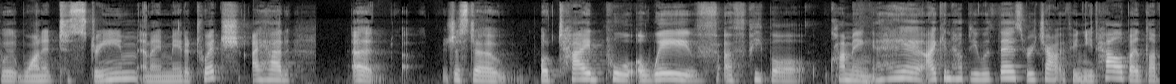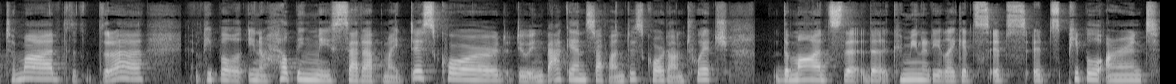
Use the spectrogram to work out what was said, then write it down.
w- wanted to stream and I made a Twitch, I had a, just a, a tide pool, a wave of people coming. Hey, I can help you with this. Reach out if you need help. I'd love to mod. Da, da, da. People, you know, helping me set up my Discord, doing back end stuff on Discord, on Twitch. The mods, the the community, like it's it's it's people aren't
